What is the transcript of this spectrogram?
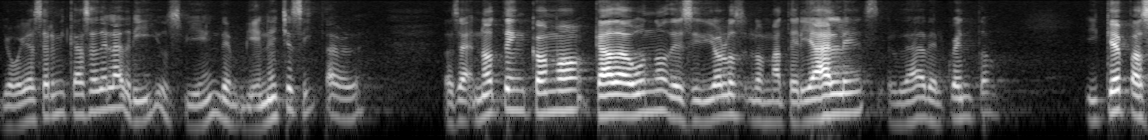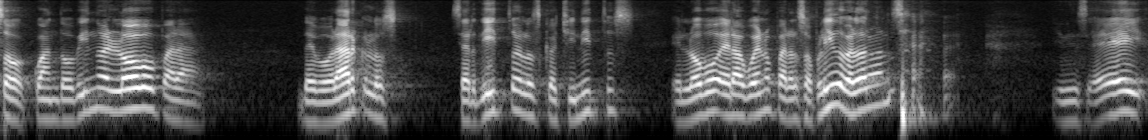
yo voy a hacer mi casa de ladrillos, bien, bien hechecita, ¿verdad? O sea, noten cómo cada uno decidió los, los materiales, ¿verdad? Del cuento. ¿Y qué pasó? Cuando vino el lobo para devorar los cerditos, los cochinitos, el lobo era bueno para el soplido, ¿verdad, hermanos? y dice, hey,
